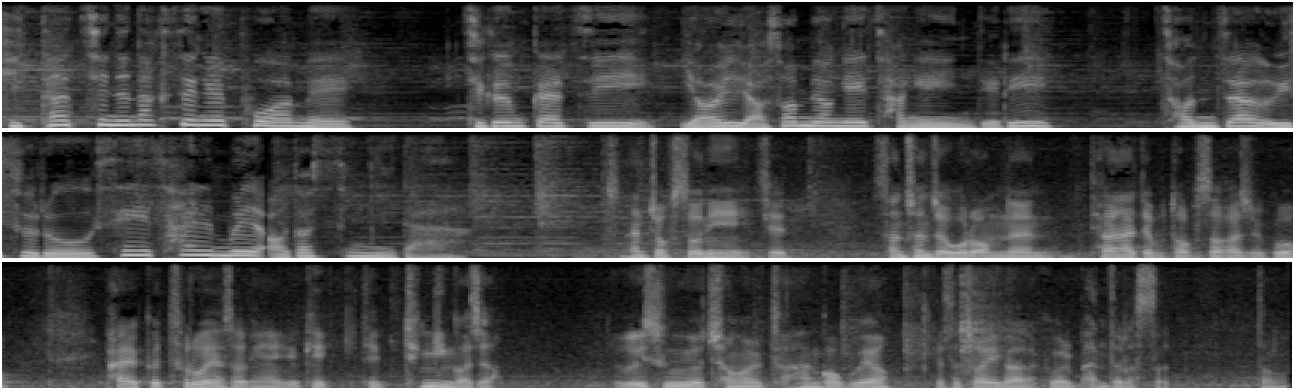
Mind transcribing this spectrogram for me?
기타 치는 학생을 포함해 지금까지 16명의 장애인들이 전자 의수로 새 삶을 얻었습니다. 한쪽 손이 이제 선천적으로 없는 태어날 때부터 없어가지고 팔 끝으로 해서 그냥 이렇게 튕긴 거죠. 의수 요청을 한 거고요. 그래서 저희가 그걸 만들었 었던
